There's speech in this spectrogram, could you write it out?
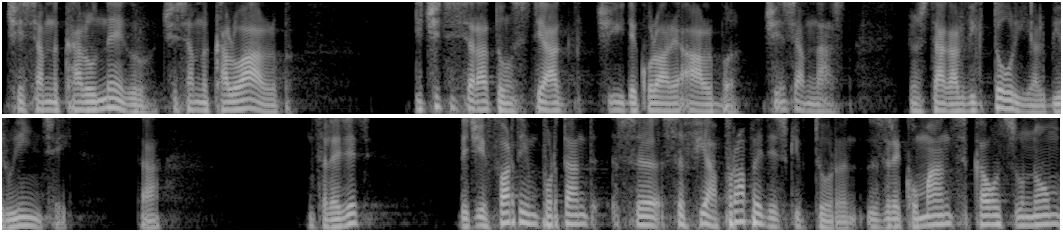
ce înseamnă calul negru, ce înseamnă calul alb. De ce ți se arată un steag și de culoare albă? Ce înseamnă asta? E un steag al victoriei, al biruinței. Da? Înțelegeți? Deci e foarte important să, să fii aproape de Scriptură. Îți recomand să cauți un om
